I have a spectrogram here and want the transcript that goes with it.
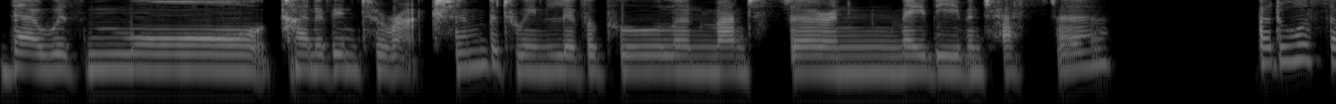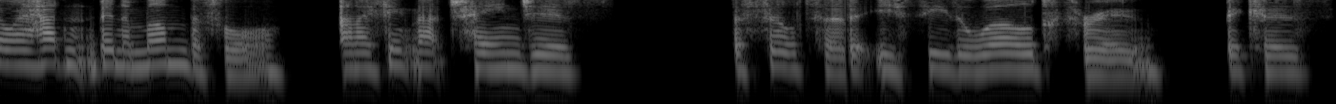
there was more kind of interaction between Liverpool and Manchester and maybe even Chester. But also, I hadn't been a mum before. And I think that changes the filter that you see the world through because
